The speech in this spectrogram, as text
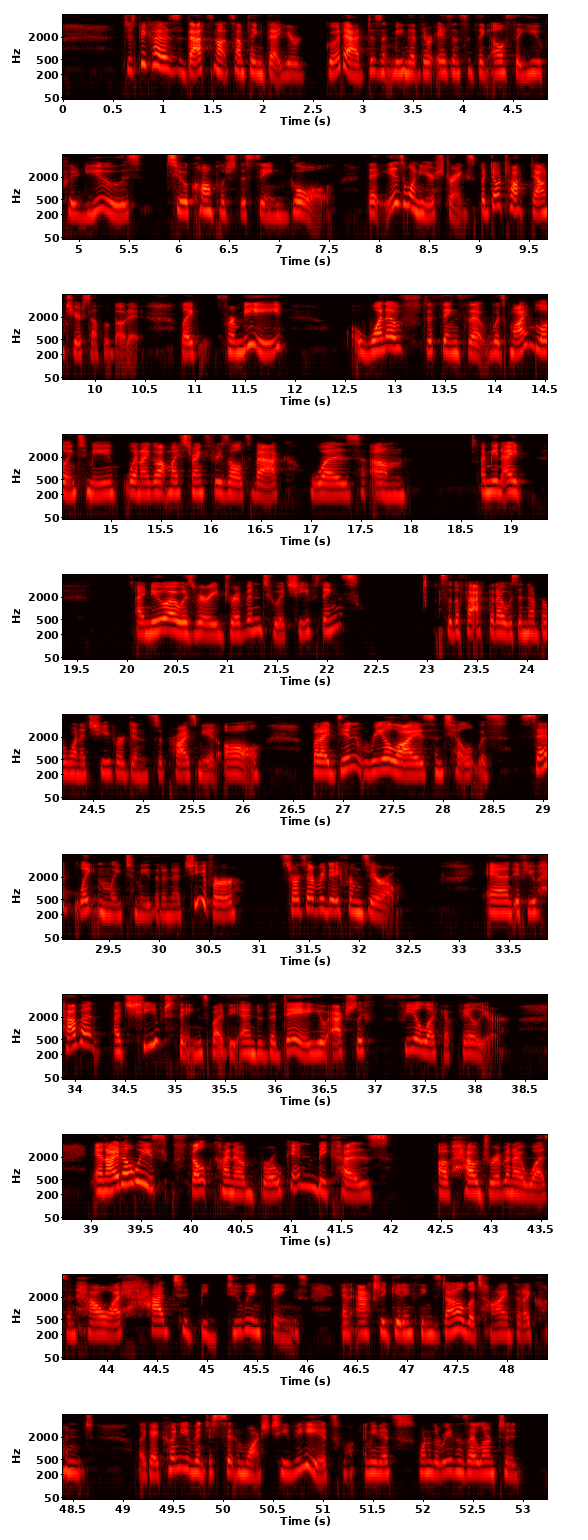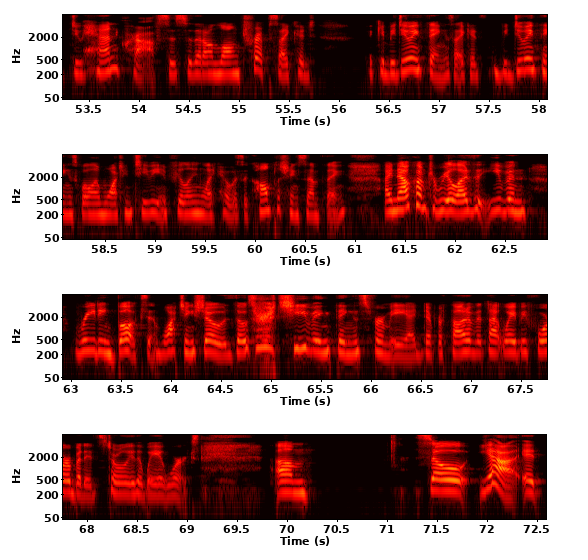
Just because that's not something that you're good at doesn't mean that there isn't something else that you could use to accomplish the same goal. That is one of your strengths, but don't talk down to yourself about it. Like for me, one of the things that was mind blowing to me when I got my strength results back was um I mean I I knew I was very driven to achieve things. So the fact that I was a number one achiever didn't surprise me at all. But I didn't realize until it was said blatantly to me that an achiever starts every day from zero. And if you haven't achieved things by the end of the day, you actually feel like a failure. And I'd always felt kind of broken because of how driven I was and how I had to be doing things and actually getting things done all the time that I couldn't like I couldn't even just sit and watch TV. It's I mean it's one of the reasons I learned to do handcrafts is so that on long trips I could I could be doing things. I could be doing things while I'm watching TV and feeling like I was accomplishing something. I now come to realize that even reading books and watching shows, those are achieving things for me. I'd never thought of it that way before, but it's totally the way it works. Um, so yeah, it,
